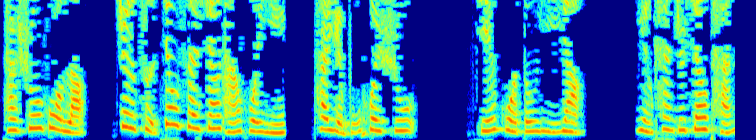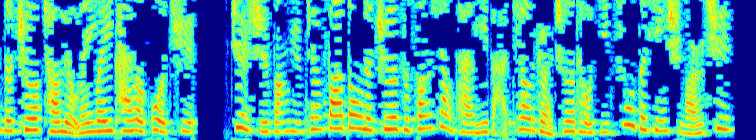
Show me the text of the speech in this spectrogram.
他说过了，这次就算萧谭会赢，他也不会输，结果都一样。眼看着萧谭的车朝柳微微开了过去。这时，方云琛发动了车子，方向盘一把，跳转车头，急速的行驶而去。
